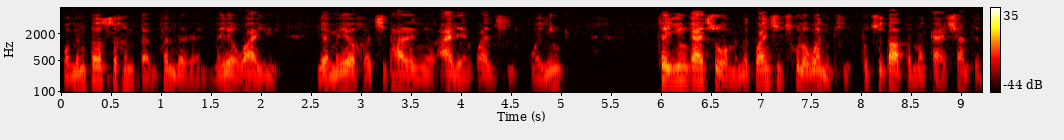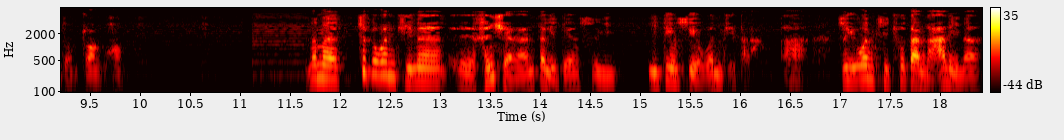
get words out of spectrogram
我们都是很本分的人，没有外遇，也没有和其他人有爱恋关系。我应。这应该是我们的关系出了问题，不知道怎么改善这种状况。那么这个问题呢，呃，很显然这里边是一一定是有问题的了啊。至于问题出在哪里呢？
